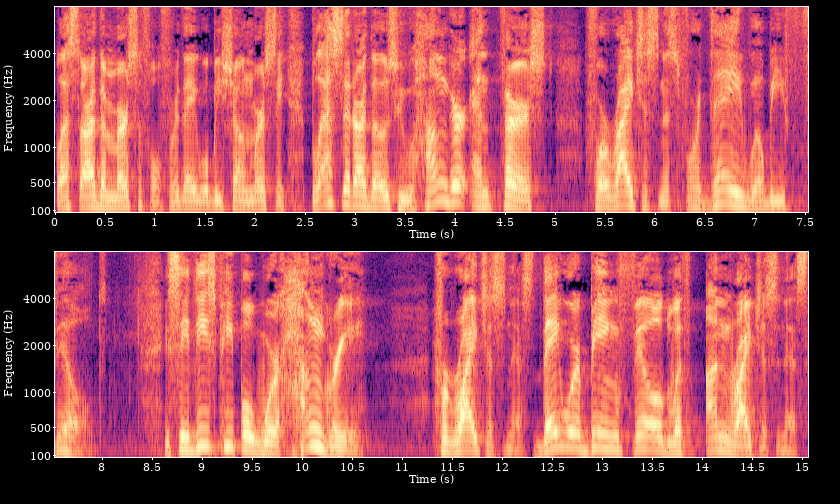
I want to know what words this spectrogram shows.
Blessed are the merciful, for they will be shown mercy. Blessed are those who hunger and thirst for righteousness, for they will be filled. You see, these people were hungry for righteousness. They were being filled with unrighteousness.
